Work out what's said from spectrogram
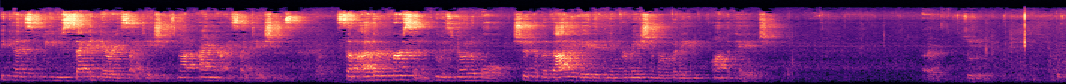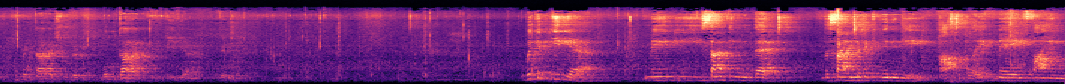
because we use secondary citations, not primary citations. Some other person who is notable should have evaluated the information we're putting on the page. Commentare sulle bontà di Wikipedia Wikipedia may be something that the scientific community possibly may find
